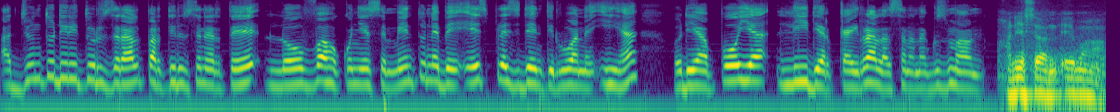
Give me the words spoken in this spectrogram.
Adjunto diretor-geral Partido CNRT louva o conhecimento nebe ex-presidente Ruana Iha, onde apoia líder Kairala Sanana Guzmão. Hanesan ema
